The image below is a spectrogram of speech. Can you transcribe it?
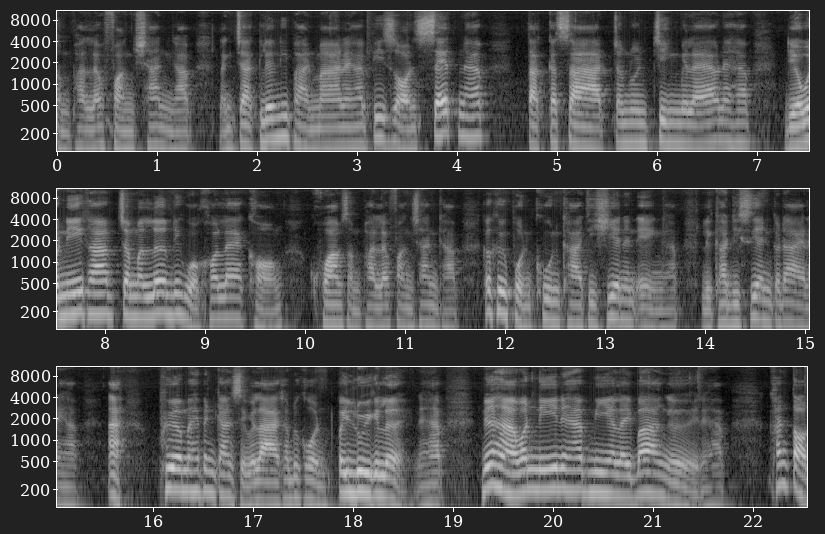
สัมพันธ์และฟังก์ชันครับ หลังจากเรื่องที่ผ่านมานะครับ พี่สอนเซตนะครับตรรกศาสตร์จำนวนจริงไปแล้วนะครับ เดี๋ยววันนี้ครับจะมาเริ่มที่หัวข้อแรกของความสัมพันธ์และฟังก์ชันครับ ก็คือผลคูณคาร์ทีเชียนนั่นเองนะครับ หรือคาร์ทีเซียนก็ได้นะครับ อะ พื่อไม่ให้เป็นการเสียเวลาครับทุกคนไปลุยกันเลยนะครับ เนื้อหาวันนี้นะครับมีอะไรบ้างเอ่ยนะครับ ขั้นตอน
